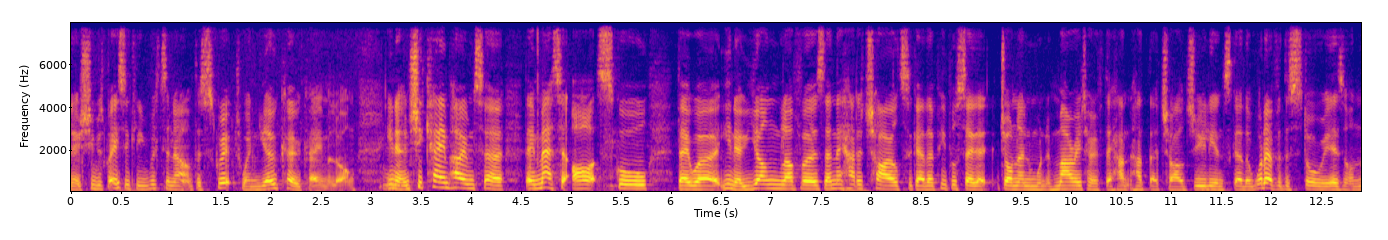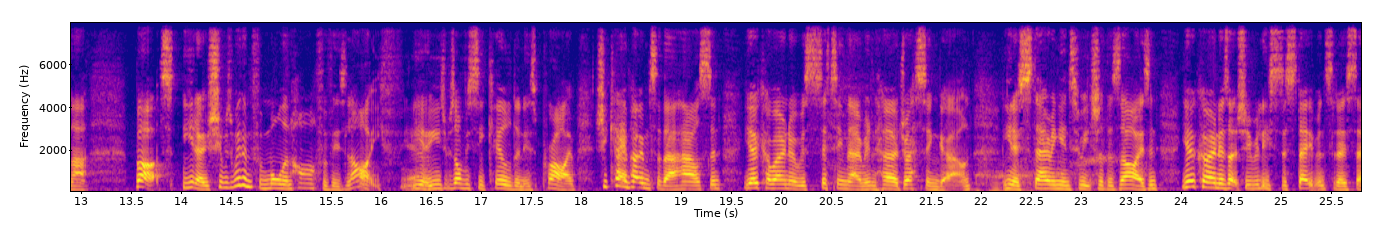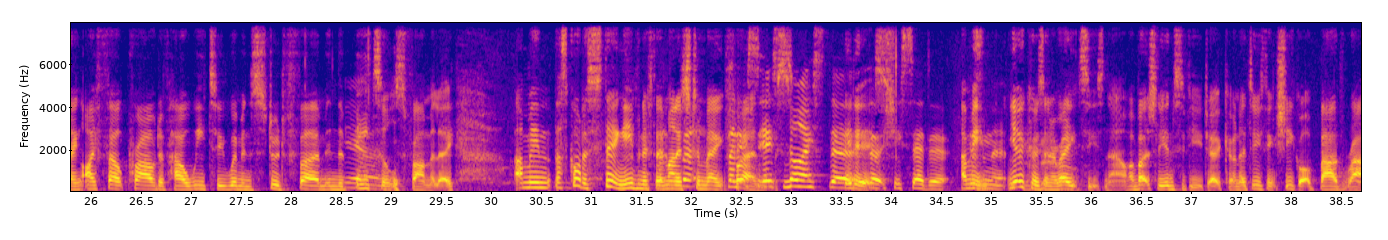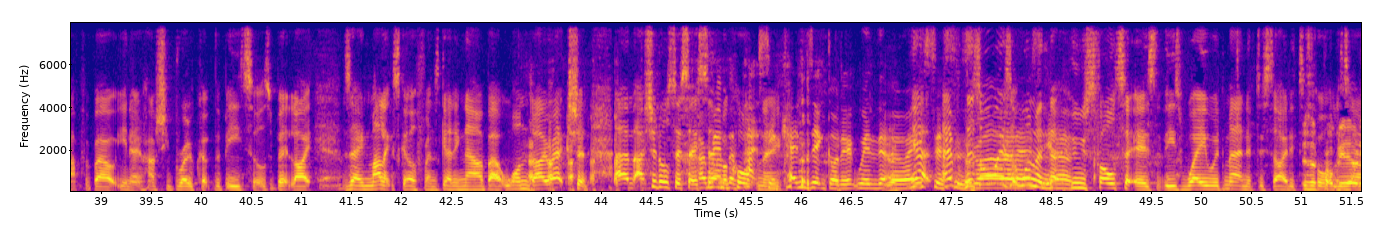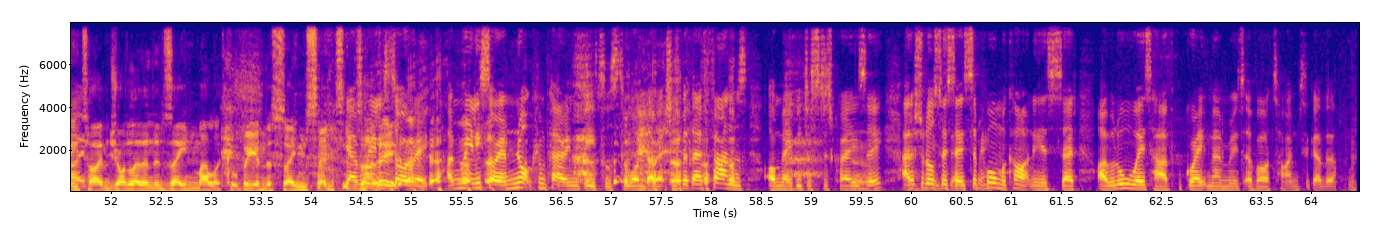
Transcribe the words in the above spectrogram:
You know, she was basically written out of the script when Yoko came along. You know, and she came home to her, they met at art school, they were, you know, young lovers, then they had a child together. People say that John Lennon wouldn't have married her if they hadn't had their child Julian together, whatever the story is on that. But, you know, she was with him for more than half of his life. You know, he was obviously killed in his prime. She came home to their house and Yoko Ono was sitting there in her dressing gown, you know, staring into each other's eyes. And Yoko Ono's actually released a statement today saying, I felt proud of how we two women stood firm in the Yeah. Beatles family. I mean, that's got to sting, even if they managed to make but friends. It's, it's nice that, It is. that she said it. I mean, isn't it? Yoko's in her 80s now. I've actually interviewed Yoko, and I do think she got a bad rap about, you know, how she broke up the Beatles, a bit like Zayn Malik's girlfriend's getting now about One Direction. um, I should also say I Sarah remember McCartney. Patsy Kensit got it with Yeah, Oasis. ev- as there's well, always a woman yeah. that, whose fault it is that these wayward men have decided to This is probably the the only time. time John Lennon and Zayn Malik will be in the same sentence. Yeah, I'm I really think. sorry. I'm really sorry. I'm not comparing the Beatles to One Direction, but their fans are maybe just as crazy. And I should also say, Sir Paul McCartney has said, I will always have great memories of our time together.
